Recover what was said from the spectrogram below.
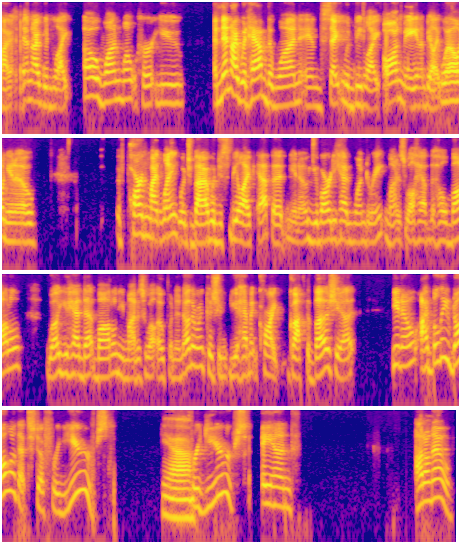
right. I and I would like, oh, one won't hurt you and then I would have the one, and Satan would be like on me, and I'd be like, well, you know, pardon my language, but I would just be like, F it, you know, you've already had one drink, might as well have the whole bottle. Well, you had that bottle, you might as well open another one because you, you haven't quite got the buzz yet. You know, I believed all of that stuff for years. Yeah. For years. And I don't know.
